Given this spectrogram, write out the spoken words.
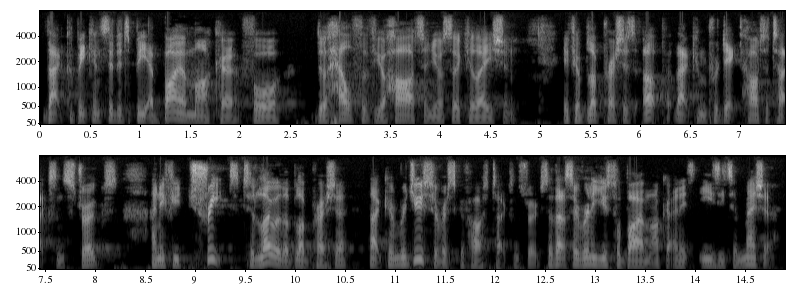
that could be considered to be a biomarker for the health of your heart and your circulation. If your blood pressure's up, that can predict heart attacks and strokes. And if you treat to lower the blood pressure, that can reduce the risk of heart attacks and strokes. So that's a really useful biomarker and it's easy to measure.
